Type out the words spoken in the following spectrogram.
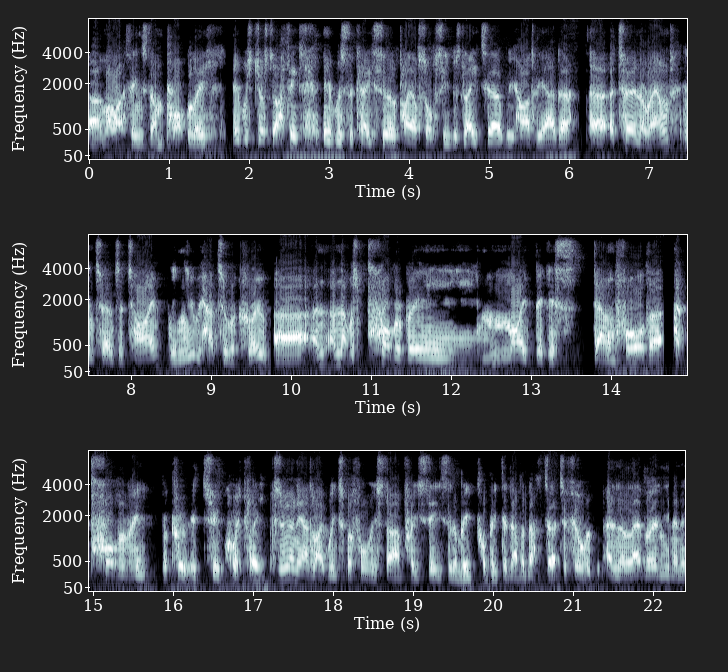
Um, I like things done properly. It was just, I think it was the case of playoffs obviously was later. We hardly had a, a, turnaround in terms of time. We knew we had to recruit, uh, and, and that was probably my biggest downfall that I probably recruited too quickly because we only had like weeks before we started pre-season and we probably didn't have enough to, to fill an 11 and then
